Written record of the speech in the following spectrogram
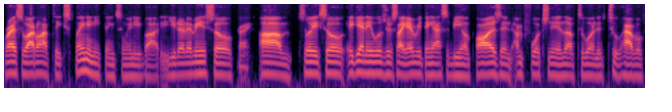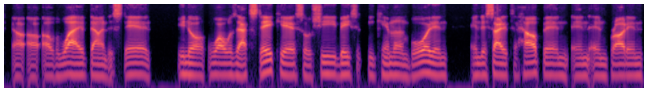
right? So I don't have to explain anything to anybody. You know what I mean? So, right. um, so so again, it was just like everything has to be on pause, and I'm fortunate enough to to have a, a, a wife that understand, you know, what was at stake here. So she basically came on board and and decided to help and and and brought in.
